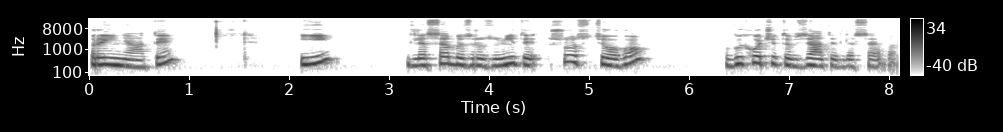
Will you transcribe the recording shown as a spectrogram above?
прийняти і для себе зрозуміти, що з цього ви хочете взяти для себе.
